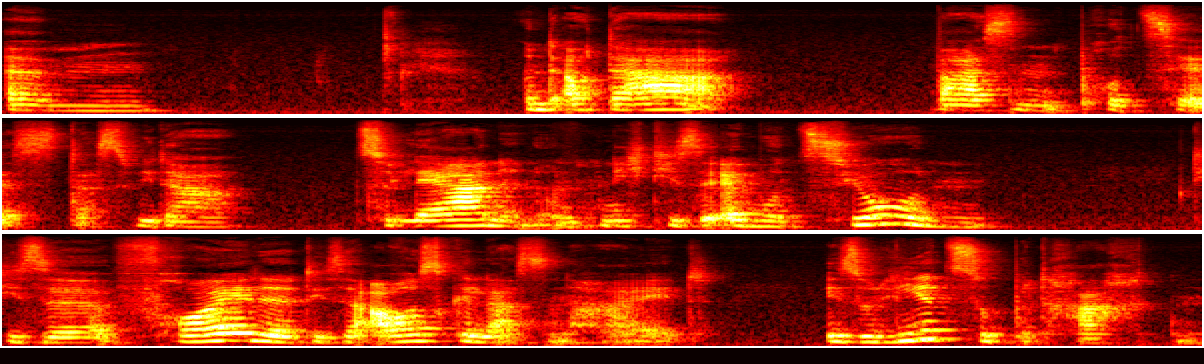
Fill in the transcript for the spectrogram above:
Ähm, und auch da war es ein Prozess, das wieder zu lernen und nicht diese Emotionen, diese Freude, diese Ausgelassenheit isoliert zu betrachten,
